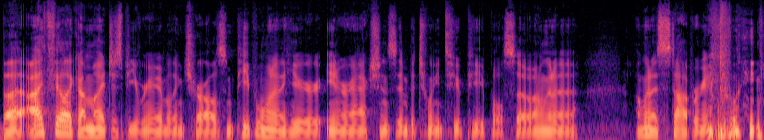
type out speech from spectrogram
but I feel like I might just be rambling, Charles, and people want to hear interactions in between two people. So I'm gonna I'm gonna stop rambling.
